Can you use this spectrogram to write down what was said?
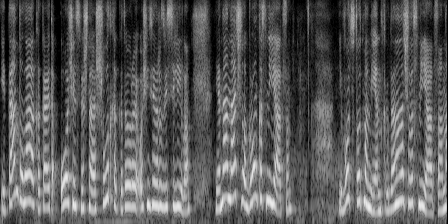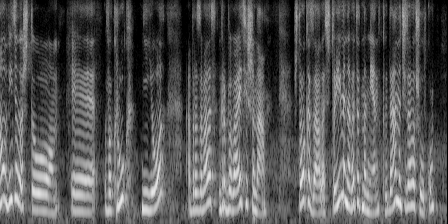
И там была какая-то очень смешная шутка, которая очень сильно развеселила. И она начала громко смеяться. И вот в тот момент, когда она начала смеяться, она увидела, что э, вокруг нее образовалась гробовая тишина. Что оказалось? Что именно в этот момент, когда она читала шутку, Э,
